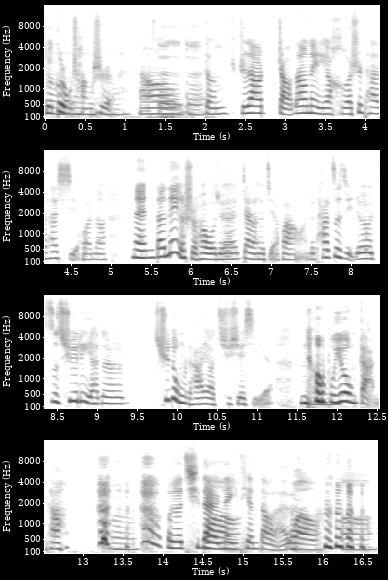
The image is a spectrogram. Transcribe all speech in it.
就各种尝试，嗯然后等直到找到那些合适他他喜欢的，那到那个时候，我觉得家长就解放了，就他自己就自驱力，他就驱动着他要去学习，你都不嗯用赶他。嗯，我就期待着那一天到来吧。哇哦，嗯，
